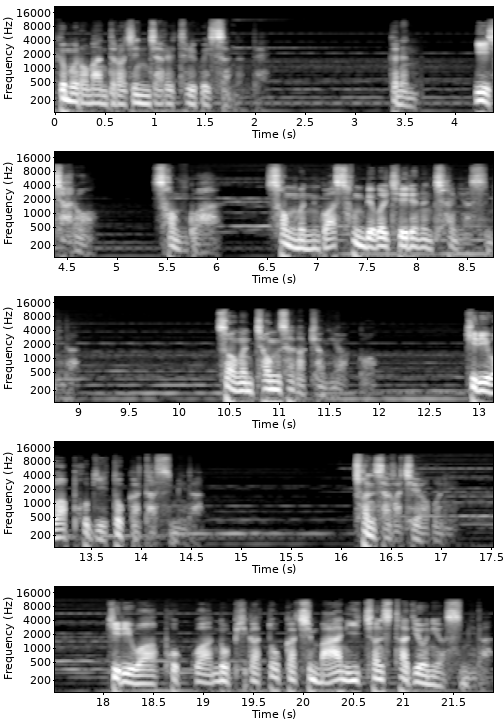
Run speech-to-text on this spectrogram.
금으로 만들어진 자를 들고 있었는데 그는 이 자로 성과 성문과 성벽을 재려는 참이었습니다. 성은 정사각형이었고 길이와 폭이 똑같았습니다. 천사가 재어보니 길이와 폭과 높이가 똑같이 12,000 스타디온이었습니다.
